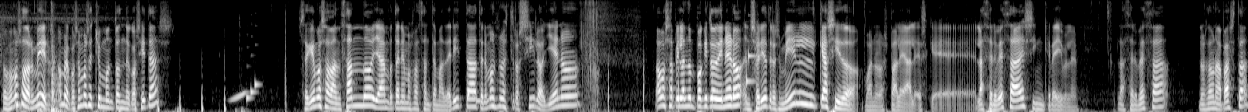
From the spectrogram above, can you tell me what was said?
Pues vamos a dormir. Hombre, pues hemos hecho un montón de cositas. Seguimos avanzando, ya tenemos bastante maderita, tenemos nuestro silo lleno. Vamos apilando un poquito de dinero. ¿En serio? ¿3.000? ¿Qué ha sido? Bueno, los paleales, que la cerveza es increíble. La cerveza nos da una pasta.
